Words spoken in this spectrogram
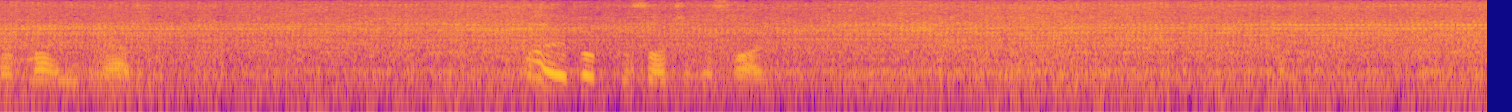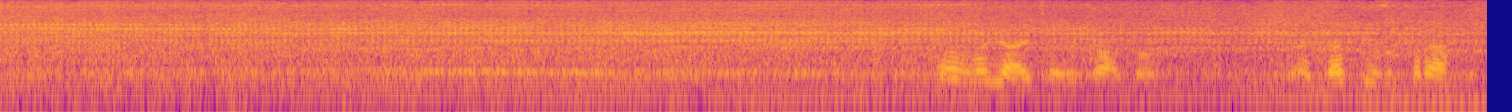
Можна і князь. Ну і тут кусочок асфальту. Можна яйця відкатувати. Дякую за перегляд.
